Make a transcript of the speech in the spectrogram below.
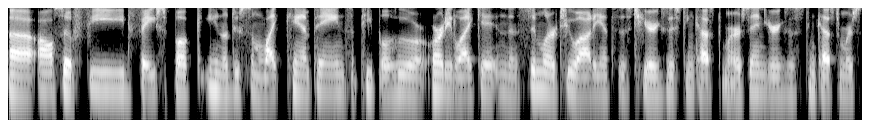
Uh, also feed Facebook, you know, do some like campaigns of people who already like it, and then similar to audiences to your existing customers and your existing customers.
